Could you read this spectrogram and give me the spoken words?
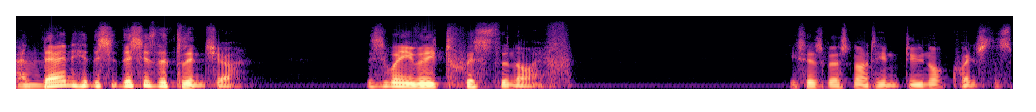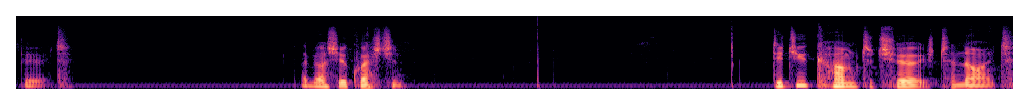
And then this, this is the clincher. This is when he really twists the knife. He says, verse 19, do not quench the spirit. Let me ask you a question. Did you come to church tonight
